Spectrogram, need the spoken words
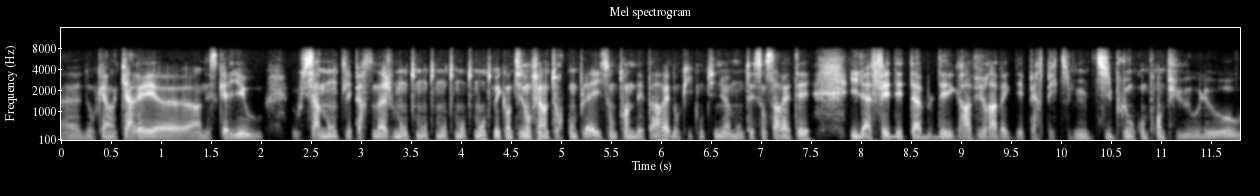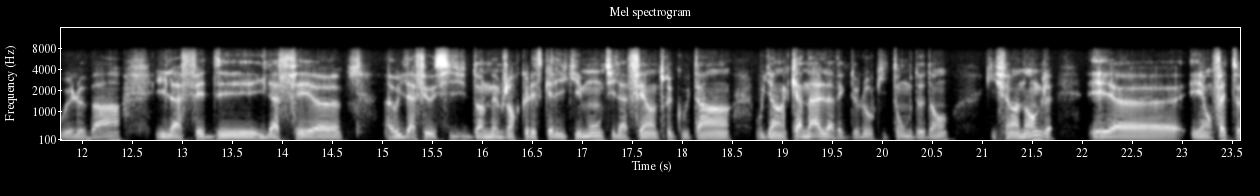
Euh, donc un carré, euh, un escalier où, ça monte, les personnages montent, montent, montent, montent, montent, mais quand ils ont fait un tour complet, ils sont au point de départ et donc ils continuent à monter sans s'arrêter. Il a fait des tables, des gravures avec des perspectives multiples où on comprend plus où est le haut, où est le bas. Il a fait des, il a fait, euh, il a fait aussi dans le même genre que l'escalier qui monte. Il a fait un truc où il y a un canal avec de l'eau qui tombe dedans qui fait un angle et, et en fait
